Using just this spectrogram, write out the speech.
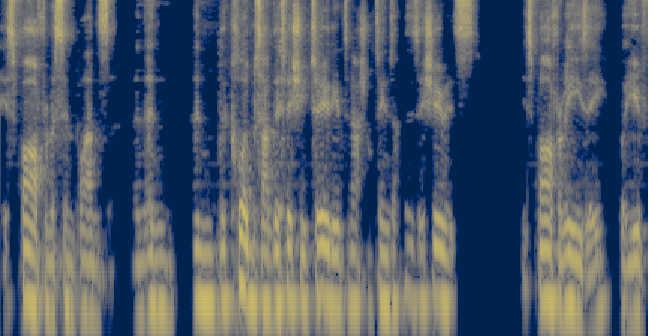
it's far from a simple answer, and and and the clubs have this issue too. The international teams have this issue. It's it's far from easy, but you've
